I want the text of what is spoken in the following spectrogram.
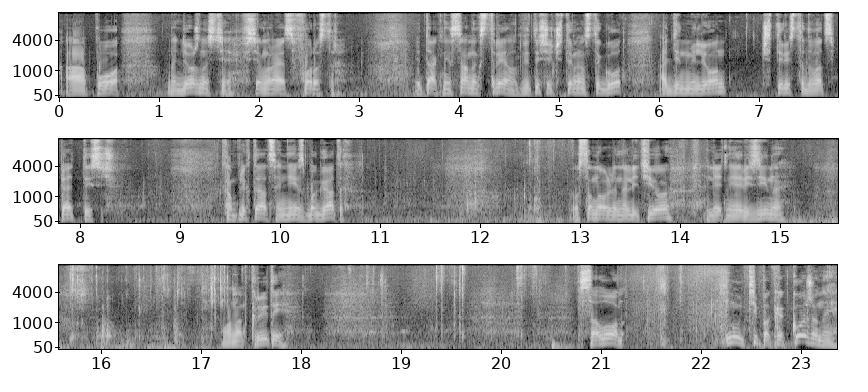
а по надежности всем нравится Forester. Итак, Nissan X-Trail 2014 год, 1 миллион 425 тысяч. Комплектация не из богатых. Установлено литье, летняя резина. Он открытый. Салон ну, типа как кожаный.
